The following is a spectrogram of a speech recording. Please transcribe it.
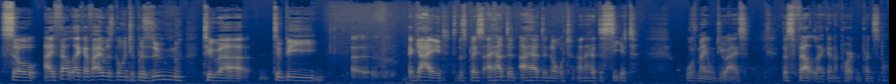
So I felt like if I was going to presume to uh, to be uh, a guide to this place, I had to I had to know it and I had to see it with my own two eyes. This felt like an important principle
